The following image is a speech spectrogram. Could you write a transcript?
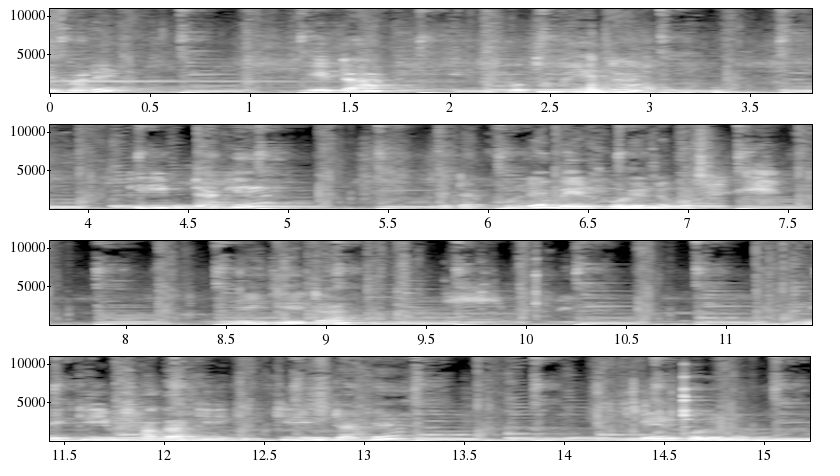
এবারে এটা, প্রথমে এটা ক্রিমটাকে এটা খুলে বের করে নেব। এই যে এটা, এই ক্রিম, সাদা ক্রি- ক্রিমটাকে বের করে নেব।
